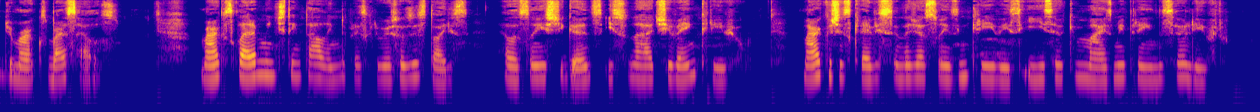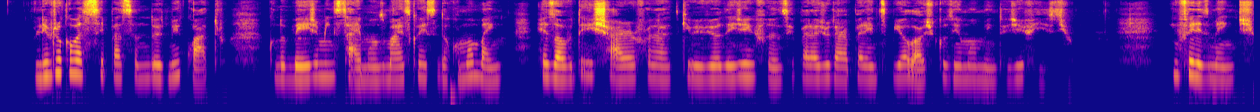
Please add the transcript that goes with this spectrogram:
de Marcos Barcelos. Marcos claramente tem talento para escrever suas histórias. Elas são instigantes e sua narrativa é incrível. Marcos descreve cenas de ações incríveis e isso é o que mais me prende em seu livro. O livro começa se passando em 2004, quando Benjamin Simons, mais conhecido como Ben, resolve deixar o orfanato que viveu desde a infância para ajudar parentes biológicos em um momento difícil. Infelizmente,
